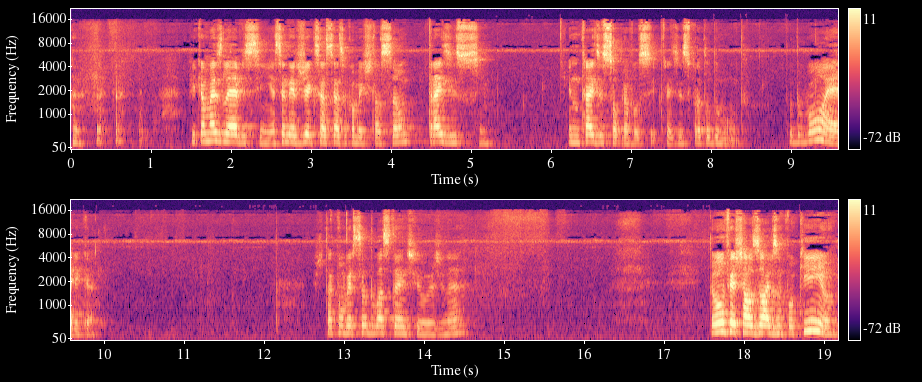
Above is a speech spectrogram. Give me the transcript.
Fica mais leve, sim. Essa energia que você acessa com a meditação traz isso, sim. E não traz isso só para você, traz isso para todo mundo. Tudo bom, Érica? está conversando bastante hoje, né? Então vamos fechar os olhos um pouquinho.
